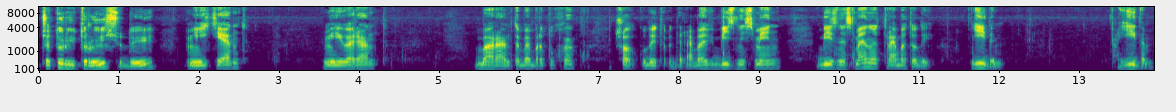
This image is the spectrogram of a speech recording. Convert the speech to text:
4-3 сюди. Мій кент. Мій варіант. Берем тебе, братуха. Що, куди тобі треба, бізнесмен? Бізнесмену треба туди. Їдем. Їдем.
